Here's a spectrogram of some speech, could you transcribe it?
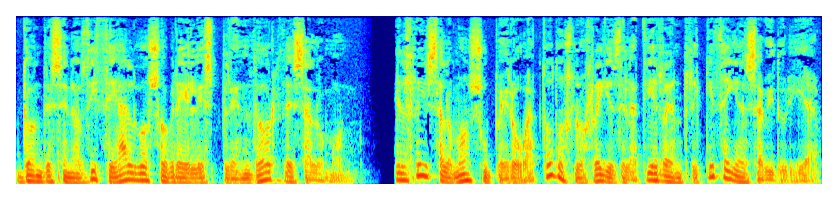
donde se nos dice algo sobre el esplendor de Salomón. El rey Salomón superó a todos los reyes de la tierra en riqueza y en sabiduría.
